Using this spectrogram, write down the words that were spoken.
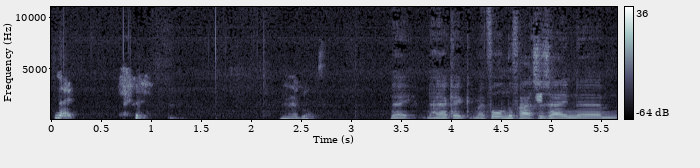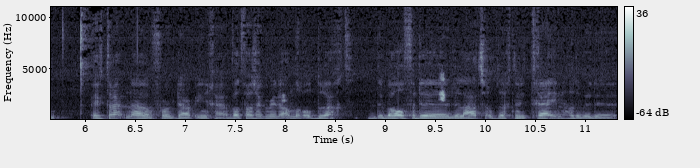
Nee. Ja, klopt. Nee, nou ja, kijk, mijn volgende vraag zou zijn. ehm, even nou, voor ik daarop inga. Wat was ook weer de andere opdracht? De, behalve de, de laatste opdracht in de trein hadden we de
